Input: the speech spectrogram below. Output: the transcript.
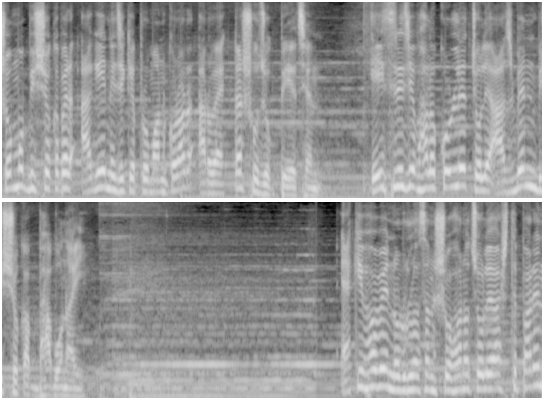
সৌম্য বিশ্বকাপের আগে নিজেকে প্রমাণ করার আরও একটা সুযোগ পেয়েছেন। এই সিরিজে ভালো করলে চলে আসবেন বিশ্বকাপ ভাবনায়। একইভাবে নুরুল হাসান সোহানও চলে আসতে পারেন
